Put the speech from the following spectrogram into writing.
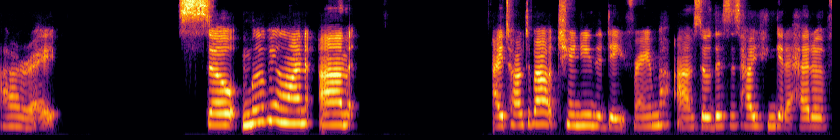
All right. So moving on, um, I talked about changing the date frame. Um, so this is how you can get ahead of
